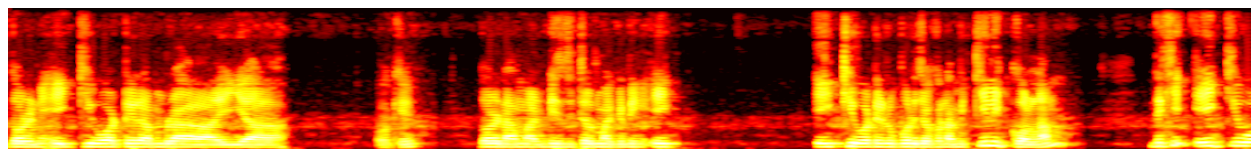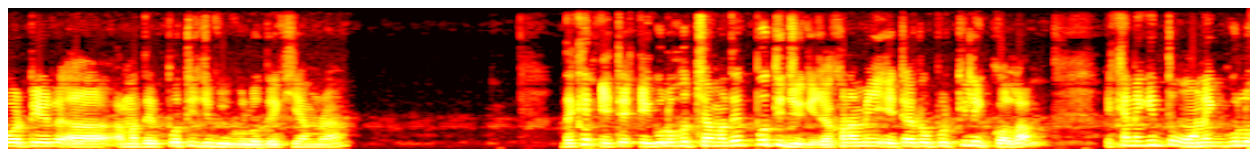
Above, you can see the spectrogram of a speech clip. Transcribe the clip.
ধরেন এই কিওয়ার্ডের আমরা ইয়া ওকে ধরেন আমার ডিজিটাল মার্কেটিং এই এই কিওয়ার্ডের উপরে যখন আমি ক্লিক করলাম, দেখি এই কিওয়ার্ডের আমাদের প্রতিযোগীগুলো দেখি আমরা। দেখেন, এটা, এগুলো হচ্ছে আমাদের প্রতিযোগী। যখন আমি এটার উপর ক্লিক করলাম, এখানে কিন্তু অনেকগুলো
